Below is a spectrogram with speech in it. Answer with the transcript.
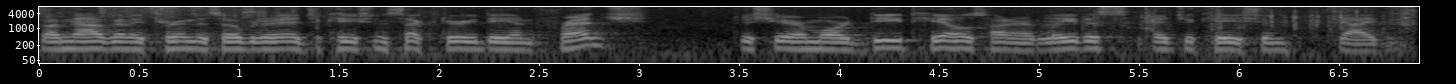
So I'm now going to turn this over to Education Secretary Dan French to share more details on our latest education guidance.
